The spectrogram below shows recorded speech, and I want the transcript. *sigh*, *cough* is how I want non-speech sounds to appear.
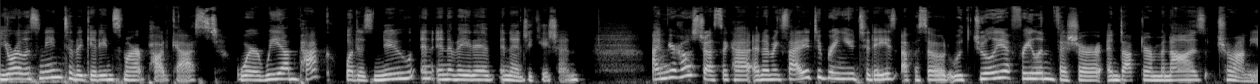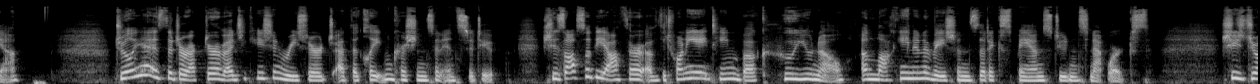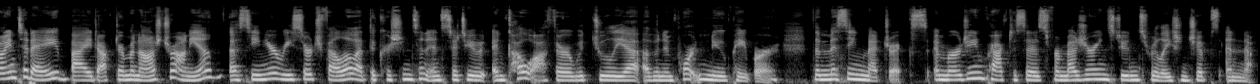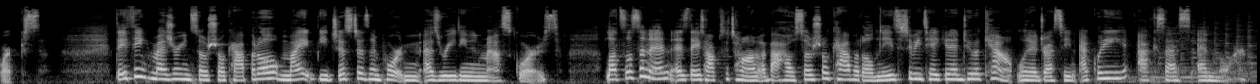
You're listening to the Getting Smart podcast, where we unpack what is new and innovative in education. I'm your host, Jessica, and I'm excited to bring you today's episode with Julia Freeland Fisher and Dr. Mahnaz Charania. Julia is the Director of Education Research at the Clayton Christensen Institute. She's also the author of the 2018 book, Who You Know Unlocking Innovations That Expand Students' Networks. She's joined today by Dr. Mahnaz Charania, a senior research fellow at the Christensen Institute and co-author with Julia of an important new paper, The Missing Metrics, Emerging Practices for Measuring Students' Relationships and Networks. They think measuring social capital might be just as important as reading and math scores. Let's listen in as they talk to Tom about how social capital needs to be taken into account when addressing equity, access, and more.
